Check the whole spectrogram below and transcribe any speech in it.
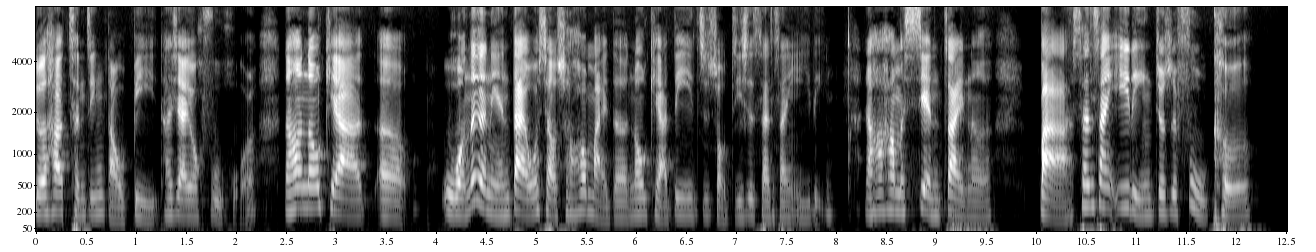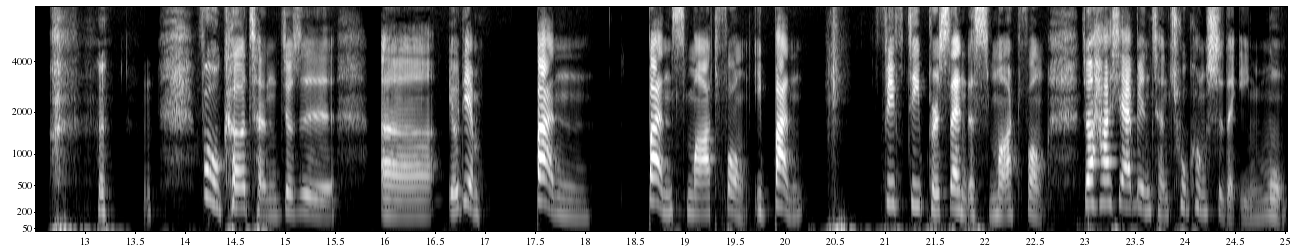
就是它曾经倒闭，它现在又复活了。然后 Nokia，呃，我那个年代，我小时候买的 Nokia 第一只手机是三三一零，然后他们现在呢，把三三一零就是复刻，复刻成就是呃有点半半 smartphone 一半。Fifty percent 的 smartphone，就它现在变成触控式的荧幕，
